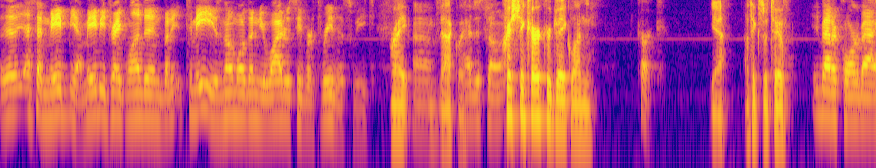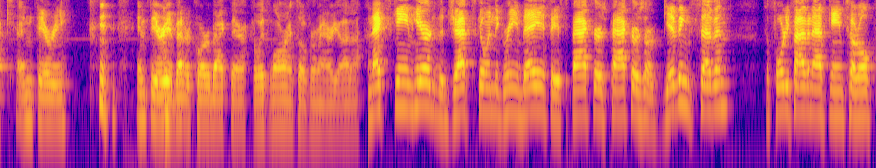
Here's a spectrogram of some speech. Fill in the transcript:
uh, I said maybe. Yeah, maybe Drake London, but it, to me, he's no more than your wide receiver three this week. Right. Um, exactly. I just don't. Christian Kirk or Drake London? Kirk, Yeah, I think so too. a better quarterback in theory. in theory, a better quarterback there with Lawrence over Mariota. Next game here, the Jets go into Green Bay face the Packers. Packers are giving seven. It's a 45 and a half game total.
